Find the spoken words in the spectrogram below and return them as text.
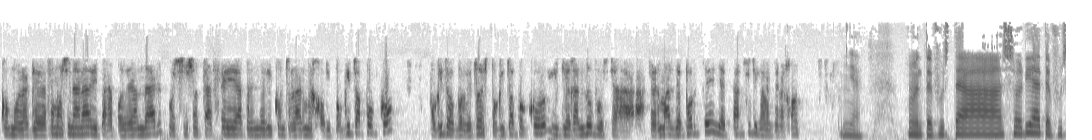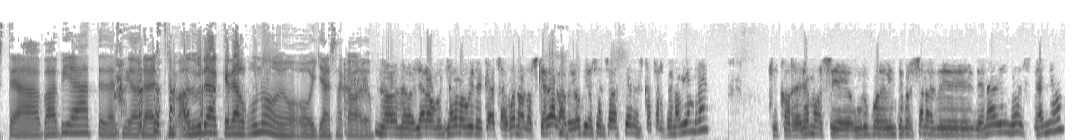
como la que hacemos en Anadi para poder andar, pues eso te hace aprender y controlar mejor. Y poquito a poco, poquito, porque todo es poquito a poco, ir llegando pues a, a hacer más deporte y a estar físicamente mejor. Ya. Bueno, te fuiste a Soria, te fuiste a Bavia, te das ido ahora a Extremadura. ¿Queda alguno o, o ya se ha acabado? No, no, ya no, ya no me voy de casa. Bueno, nos queda la Beobio San Sebastián el 14 de noviembre, que correremos eh, un grupo de 20 personas de, de Nadi, ¿no? Este año.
